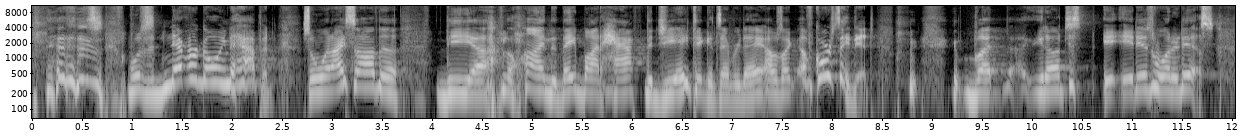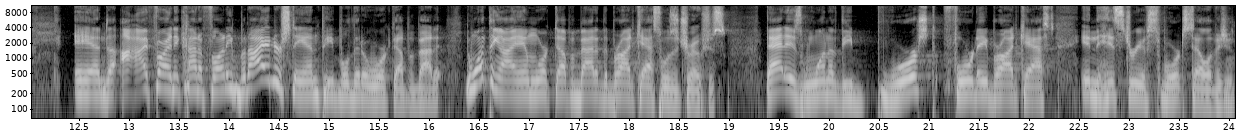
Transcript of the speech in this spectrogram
this was never going to happen. So when I saw the the uh, the line that they bought half the GA tickets every day, I was like, of course they did. but you know, just it, it is what it is. And uh, I find it kind of funny, but I understand people that are worked up about it. The one thing I am worked up about it, the broadcast was atrocious. That is one of the worst four day broadcasts in the history of sports television.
